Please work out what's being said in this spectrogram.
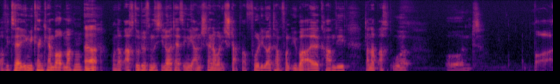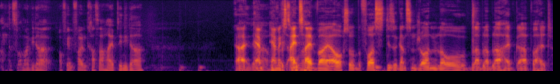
offiziell irgendwie kein Campout machen. Ja, Und ab 8 Uhr dürfen sich die Leute jetzt irgendwie anstellen, aber die Stadt war voll. Die Leute haben von überall, kamen die dann ab 8 Uhr. Und boah, das war mal wieder auf jeden Fall ein krasser Hype, den die da. ja Air, Max hochgezogen 1 Hype war ja auch so, bevor es diese ganzen Jordan Low, bla bla bla Hype gab, war halt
